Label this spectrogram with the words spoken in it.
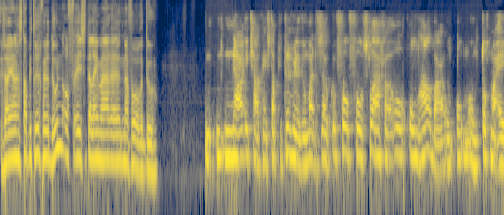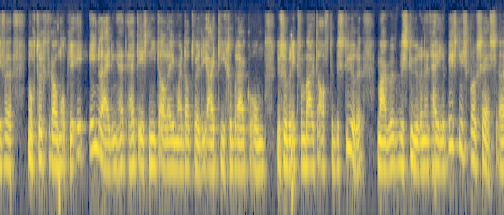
zou jij nog een stapje terug willen doen of is het alleen maar naar voren toe? Nou, ik zou geen stapje terug willen doen, maar het is ook vol, volslagen onhaalbaar. Om, om, om toch maar even nog terug te komen op je inleiding. Het, het is niet alleen maar dat we die IT gebruiken om de fabriek van buitenaf te besturen, maar we besturen het hele businessproces. Uh,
